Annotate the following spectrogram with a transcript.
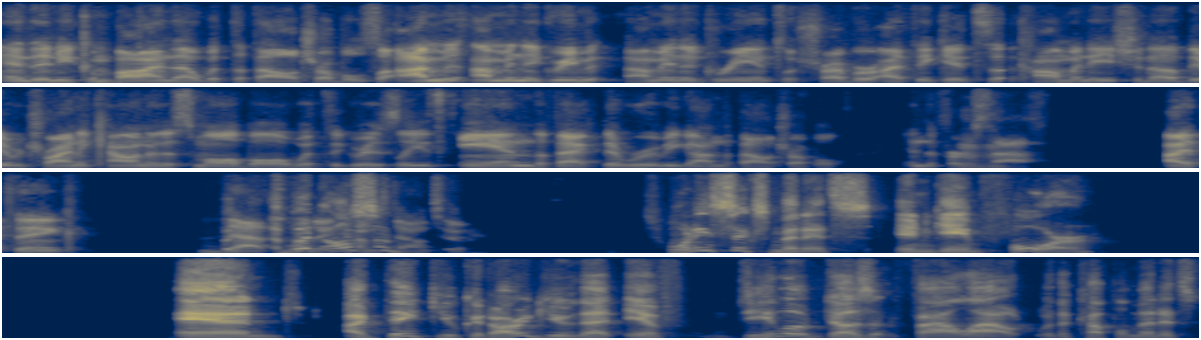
and then you combine that with the foul trouble. So I'm I'm in agreement. I'm in agreement with Trevor. I think it's a combination of they were trying to counter the small ball with the Grizzlies and the fact that Rui got in the foul trouble in the 1st mm-hmm. half. I think that's but, what but it also, comes down to. 26 minutes in game four. And I think you could argue that if D'Lo doesn't foul out with a couple minutes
